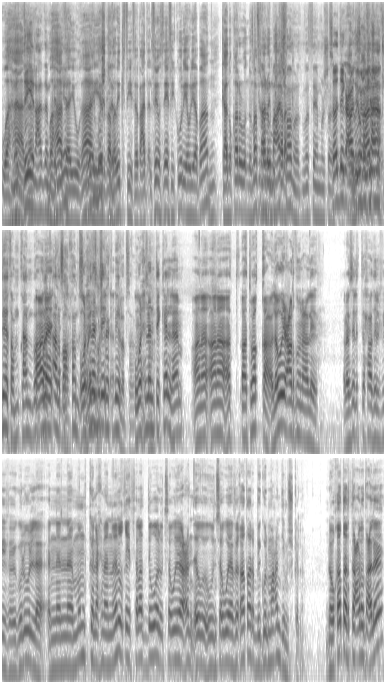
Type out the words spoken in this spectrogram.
ماديا عدم وهذا يغاير. نظرية الفيفا بعد 2002 في كوريا واليابان. كانوا قرروا إنه ما في قالوا قانون ما عادش مشترك صدق عاد اليوم عندنا ثلاثة أنا- أربعة. خمسة مشكلة كبيرة بصراحة وإحنا نتكلم أنا أنا أتوقع لو يعرضون عليه رئيس الاتحاد الفيفا يقولون له إن ممكن إحنا نلغي ثلاث دول وتسويها عند ونسويها في قطر بيقول ما عندي مشكلة. لو قطر تعرض عليه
